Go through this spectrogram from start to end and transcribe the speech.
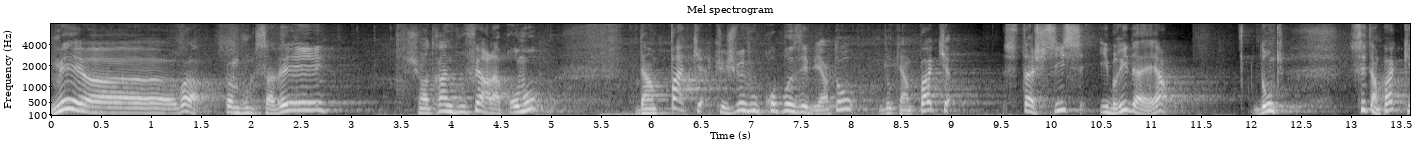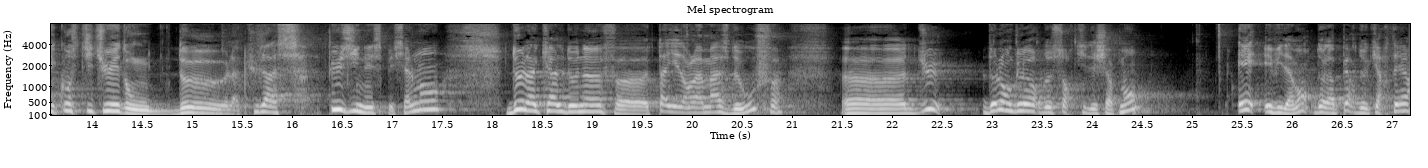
Mais euh, voilà, comme vous le savez, je suis en train de vous faire la promo d'un pack que je vais vous proposer bientôt. Donc un pack Stage 6 hybride air. Donc c'est un pack qui est constitué donc de la culasse usinée spécialement, de la cale de neuf euh, taillée dans la masse de ouf, euh, du, de l'angleur de sortie d'échappement et évidemment de la paire de carter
